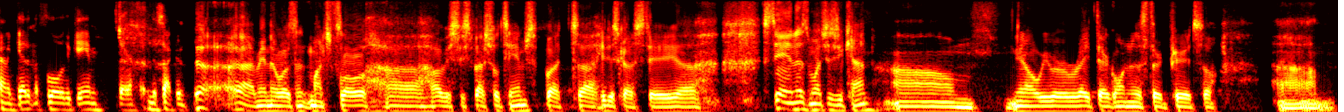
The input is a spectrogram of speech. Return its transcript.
kind of get in the flow of the game there in the second? Uh, I mean, there wasn't much flow. Uh, obviously, special teams, but uh, he just got to stay uh, stay in as much as you can. Um, you know, we were right there going into the third period, so um,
